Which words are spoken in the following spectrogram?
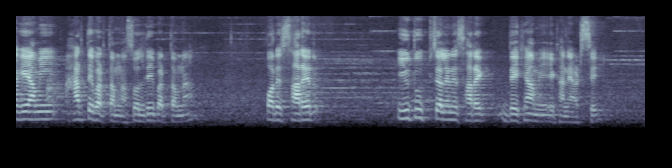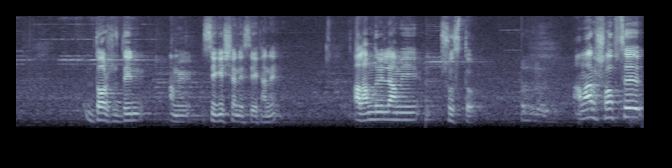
আগে আমি হাঁটতে পারতাম না, চলতেই পারতাম না। পরে স্যারের ইউটিউব চ্যানেলে স্যারে দেখে আমি এখানে আসছি। দশ দিন আমি চিকিৎসা নিছি এখানে। আলহামদুলিল্লাহ আমি সুস্থ। আমার সবচেয়ে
